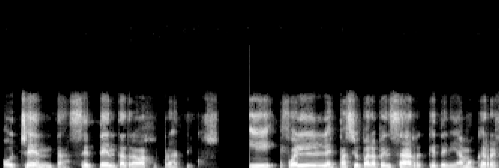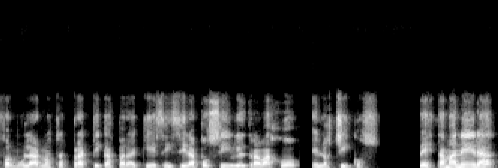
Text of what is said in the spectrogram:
80, 70 trabajos prácticos. Y fue el espacio para pensar que teníamos que reformular nuestras prácticas para que se hiciera posible el trabajo en los chicos. De esta manera,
